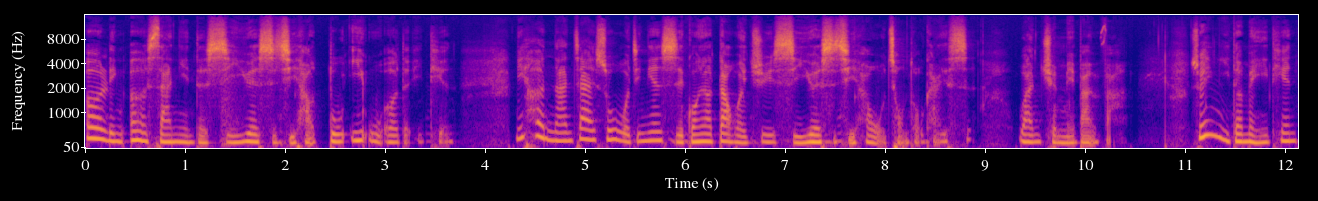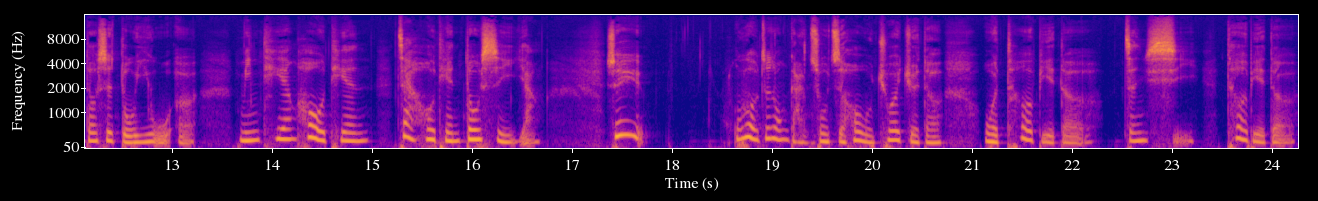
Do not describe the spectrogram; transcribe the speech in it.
二零二三年的十一月十七号，独一无二的一天，你很难再说，我今天时光要倒回去，十一月十七号我从头开始，完全没办法。所以你的每一天都是独一无二，明天、后天、再后天都是一样。所以我有这种感受之后，我就会觉得我特别的珍惜，特别的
